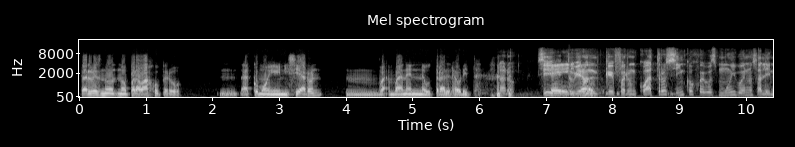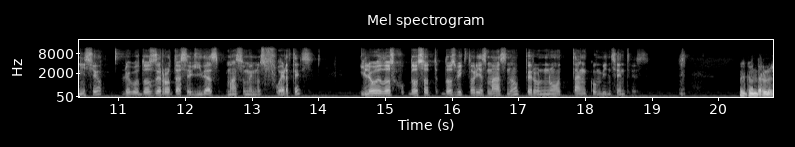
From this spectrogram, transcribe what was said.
Tal vez no, no para abajo, pero como iniciaron, mm, va- van en neutral ahorita. Claro. Sí, tuvieron no. que fueron cuatro, cinco juegos muy buenos al inicio, luego dos derrotas seguidas más o menos fuertes, y luego dos, dos, dos victorias más, ¿no? Pero no tan convincentes. Contra los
